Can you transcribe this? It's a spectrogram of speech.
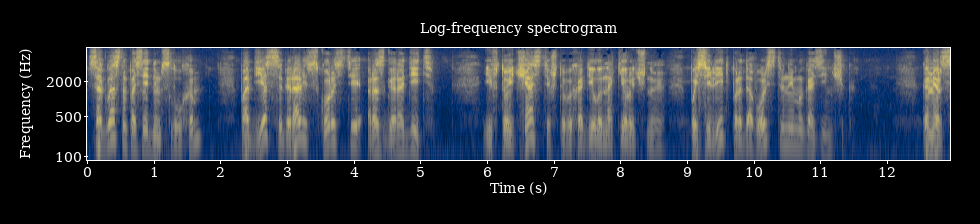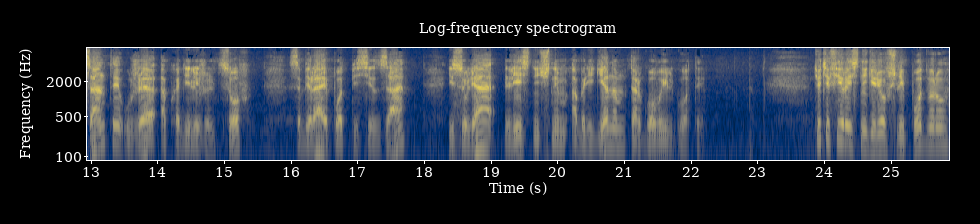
Согласно последним слухам, подъезд собирались в скорости разгородить и в той части, что выходила на Кирочную, поселить продовольственный магазинчик. Коммерсанты уже обходили жильцов, собирая подписи за и суля лестничным аборигенам торговые льготы. Тетя Фира и Снегирев шли по двору,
